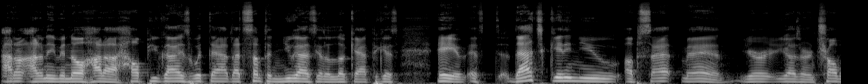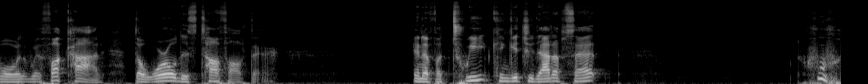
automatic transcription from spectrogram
I don't. I don't even know how to help you guys with that. That's something you guys got to look at because, hey, if, that's getting you upset, man, you're you guys are in trouble with, with fuck COD. The world is tough out there. And if a tweet can get you that upset, whew,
